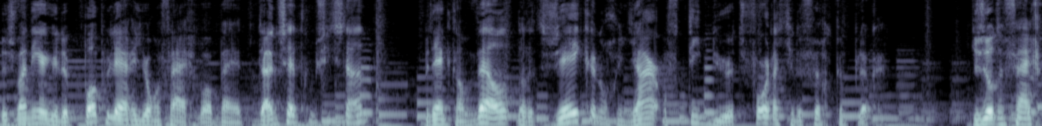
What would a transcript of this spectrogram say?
Dus wanneer je de populaire jonge vijgenboom bij het tuincentrum ziet staan, bedenk dan wel dat het zeker nog een jaar of tien duurt voordat je de vrucht kunt plukken. Je zult een vijg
